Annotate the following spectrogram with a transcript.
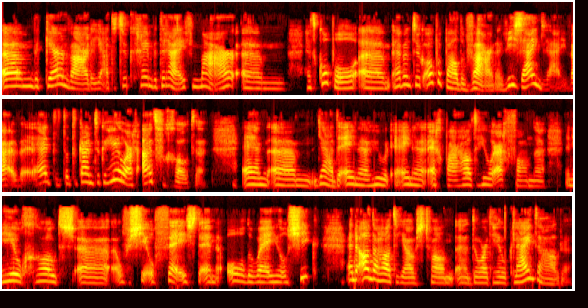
Um, de kernwaarden, ja, het is natuurlijk geen bedrijf, maar um, het koppel um, hebben natuurlijk ook bepaalde waarden. Wie zijn zij? Waar, dat, kan je natuurlijk heel erg uitvergroten. En ja, de ene, huw, ene echtpaar houdt heel erg van uh, een heel groot uh, officieel feest en all the way heel chic. En de ander houdt er juist van uh, door het heel klein te houden.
